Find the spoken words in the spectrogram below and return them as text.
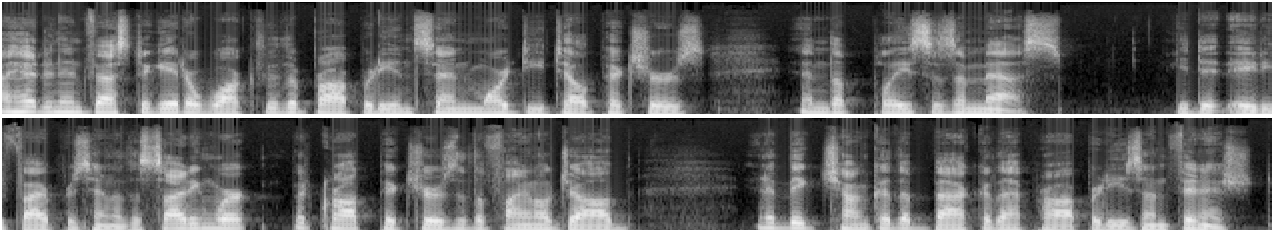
I had an investigator walk through the property and send more detailed pictures, and the place is a mess. He did 85% of the siding work, but cropped pictures of the final job, and a big chunk of the back of that property is unfinished.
